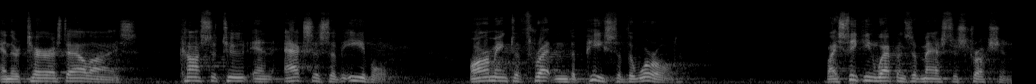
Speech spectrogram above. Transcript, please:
and their terrorist allies constitute an axis of evil, arming to threaten the peace of the world by seeking weapons of mass destruction.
